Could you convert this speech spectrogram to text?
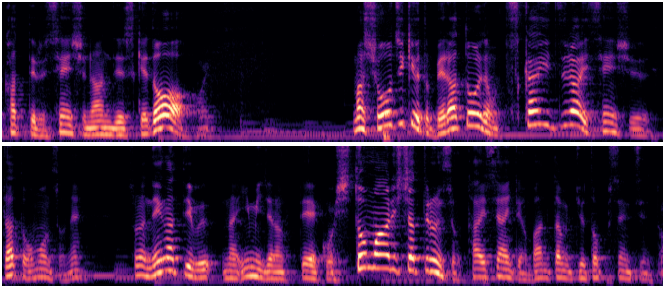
勝ってる選手なんですけど、はい。まあ正直言うとベラトールでも使いづらい選手だと思うんですよね。それはネガティブな意味じゃなくてこう一回りしちゃってるんですよ対戦相手がバンタム級トップ戦線と。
